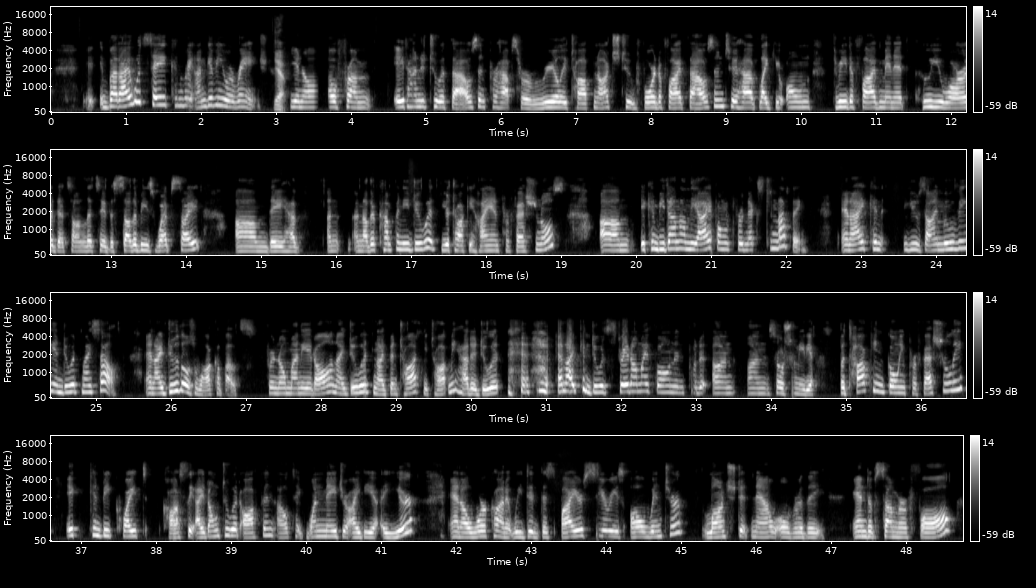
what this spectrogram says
But I would say can. I'm giving you a range. Yeah. You know, from 800 to 1000 perhaps for a really top notch to 4 to 5000 to have like your own 3 to 5 minute who you are that's on let's say the Sotheby's website um, they have an, another company do it. You're talking high end professionals. Um, it can be done on the iPhone for next to nothing. And I can use iMovie and do it myself. And I do those walkabouts for no money at all and I do it and I've been taught. He taught me how to do it. And I can do it straight on my phone and put it on on social media. But talking going professionally it can be quite costly. I don't do it often. I'll take one major idea a year and I'll work on it. We did this buyer series all winter launched it now over the end of summer fall.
